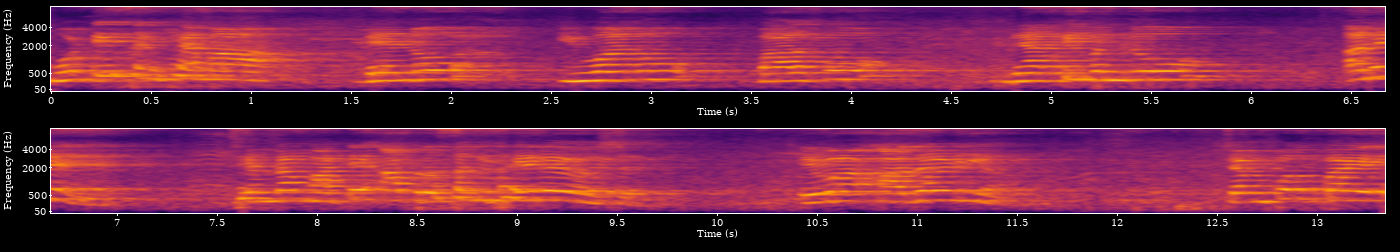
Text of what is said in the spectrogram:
મોટી સંખ્યામાં બહેનો, યુવાનો, બાળકો, જ્ઞાતિબંધો અને જેમના માટે આ પ્રસંગ થઈ રહ્યો છે, એવા આદરણીય ચંપકભાઈ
